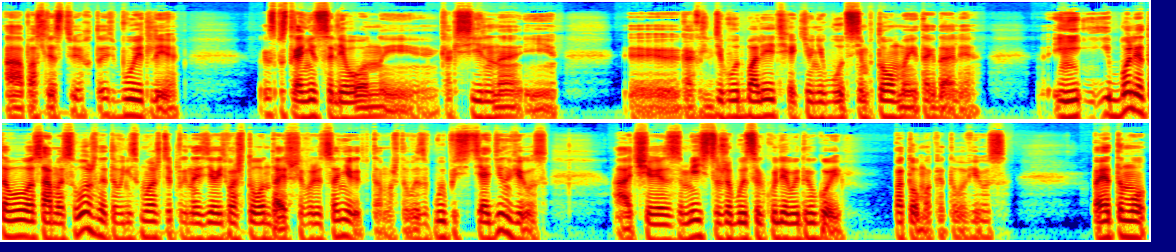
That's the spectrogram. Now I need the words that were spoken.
о последствиях. То есть будет ли распространится ли он, и как сильно, и э, как люди будут болеть, какие у них будут симптомы и так далее. И, и более того, самое сложное, это вы не сможете прогнозировать, во что он дальше эволюционирует, потому что вы выпустите один вирус, а через месяц уже будет циркулировать другой потомок этого вируса. Поэтому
